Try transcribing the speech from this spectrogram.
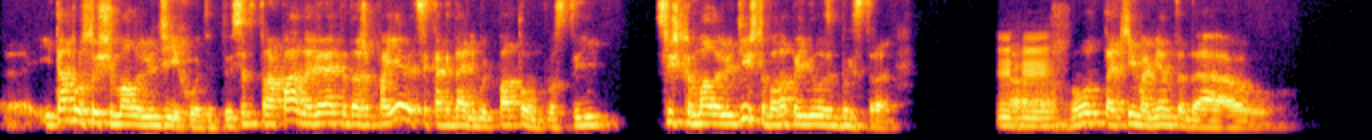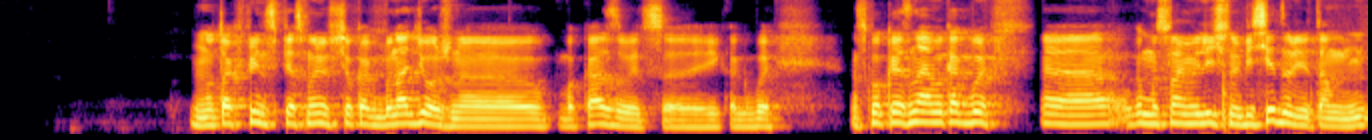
э, и там просто очень мало людей ходит. То есть эта тропа, она, вероятно, даже появится когда-нибудь потом, просто и слишком мало людей, чтобы она появилась быстро. Uh-huh. Ну, вот такие моменты, да. Ну, так, в принципе, я смотрю, все как бы надежно оказывается, и как бы Насколько я знаю, вы как бы э, мы с вами лично беседовали там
